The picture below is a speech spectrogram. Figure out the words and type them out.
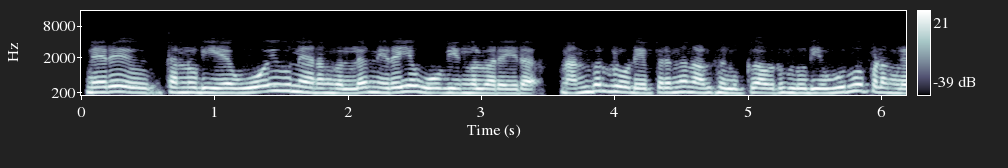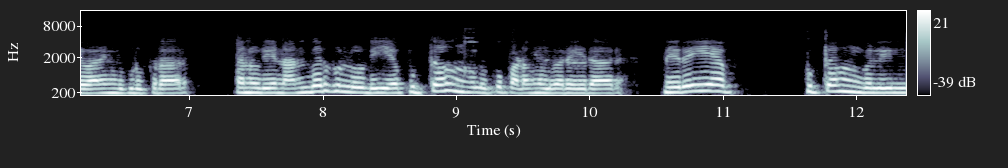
நிறைய தன்னுடைய ஓய்வு நேரங்கள்ல நிறைய ஓவியங்கள் வரைகிறார். நண்பர்களுடைய பிறந்த நாள்களுக்கு அவர்களுடைய உருவப்படங்களை வரைந்து கொடுக்கிறார். தன்னுடைய நண்பர்களுடைய புத்தகங்களுக்கு படங்கள் வரைகிறார். நிறைய புத்தகங்களில்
